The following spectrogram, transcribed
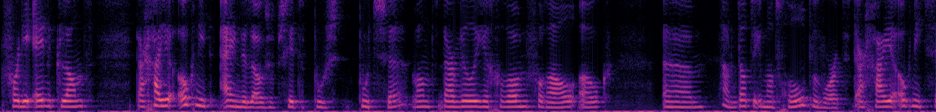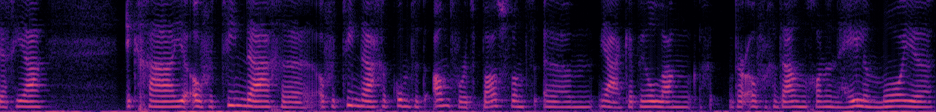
voor die ene klant. Daar ga je ook niet eindeloos op zitten poetsen, want daar wil je gewoon vooral ook um, nou, dat iemand geholpen wordt. Daar ga je ook niet zeggen, ja, ik ga je over tien dagen, over tien dagen komt het antwoord pas. Want um, ja, ik heb heel lang erover gedaan om gewoon een hele mooie,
